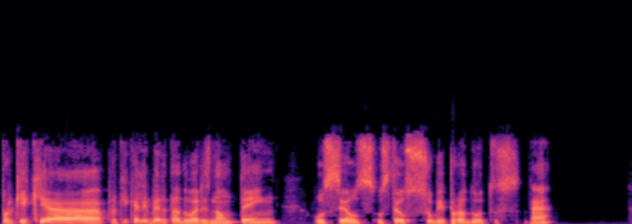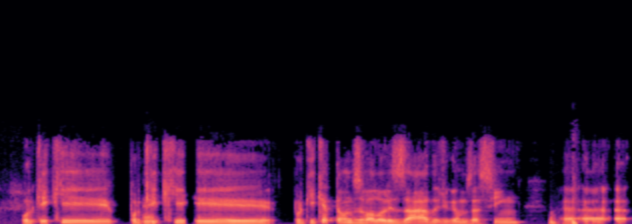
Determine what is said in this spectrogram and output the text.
por que que a, por que que a Libertadores não tem os seus, os teus subprodutos, né? Por que que, por que É. que, por que que é tão desvalorizado, digamos assim, é, é, é,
